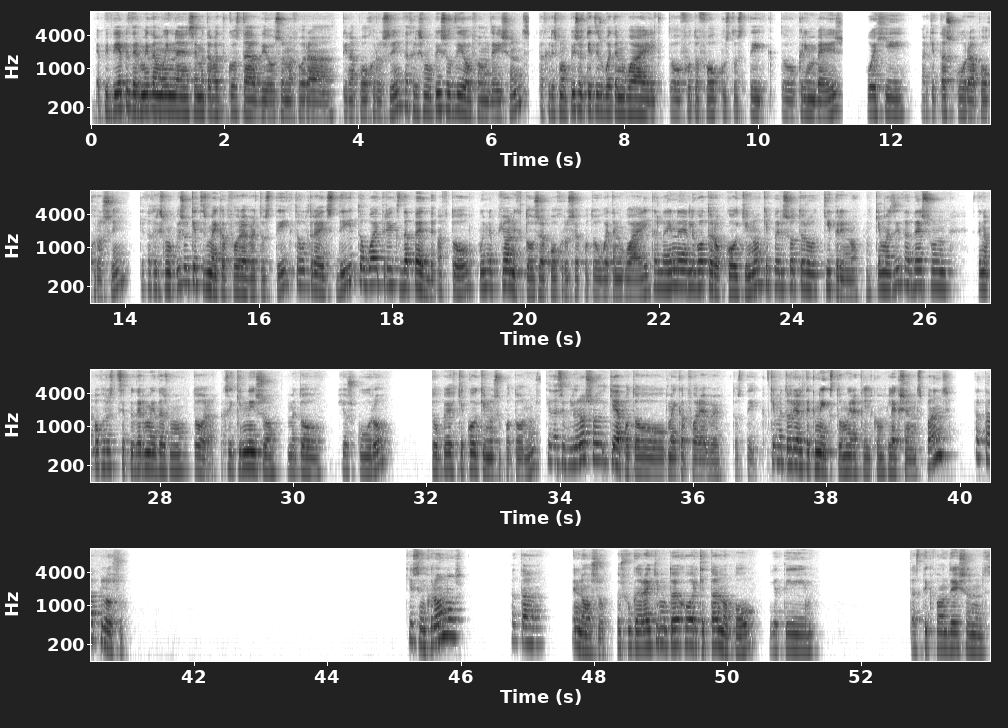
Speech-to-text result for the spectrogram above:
Επειδή η επιδερμίδα μου είναι σε μεταβατικό στάδιο όσον αφορά την απόχρωση, θα χρησιμοποιήσω δύο foundations. Θα χρησιμοποιήσω και τις Wet n Wild, το Photo Focus, το Stick, το Cream Beige, που έχει αρκετά σκούρα απόχρωση και θα χρησιμοποιήσω και τις Makeup Forever το Stick, το Ultra HD, το Y365. Αυτό που είναι πιο ανοιχτό σε απόχρωση από το Wet n Wild, αλλά είναι λιγότερο κόκκινο και περισσότερο κίτρινο. Και μαζί θα δέσουν στην απόχρωση της επιδερμίδας μου τώρα. Θα ξεκινήσω με το πιο σκούρο, το οποίο έχει και κόκκινους υποτόνους και θα συμπληρώσω και από το Makeup Forever το stick. Και με το Real Techniques το Miracle Complexion Sponge θα τα απλώσω. Και συγχρόνως θα τα ενώσω. Το σφουγγαράκι μου το έχω αρκετά νοπό γιατί τα stick foundations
